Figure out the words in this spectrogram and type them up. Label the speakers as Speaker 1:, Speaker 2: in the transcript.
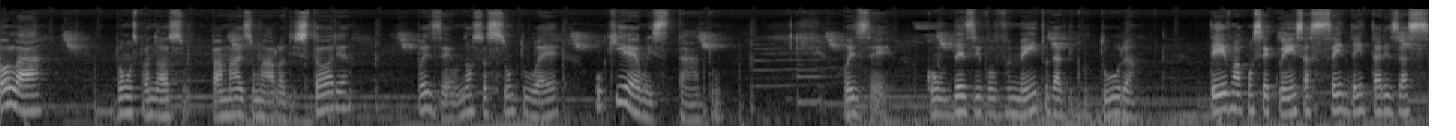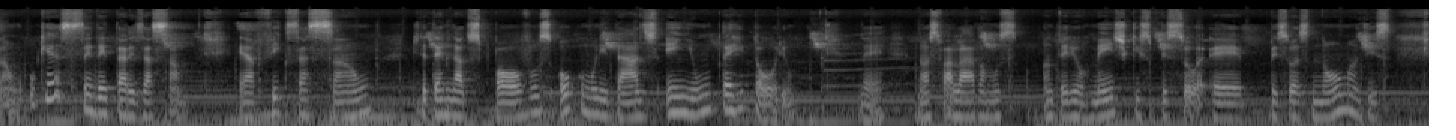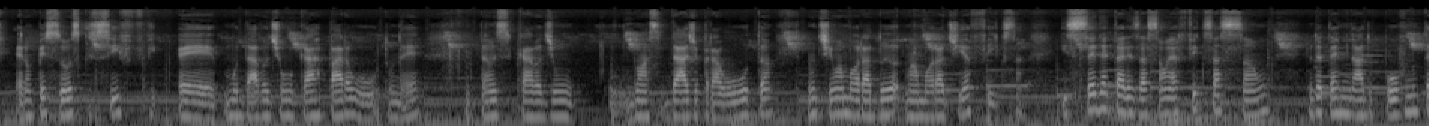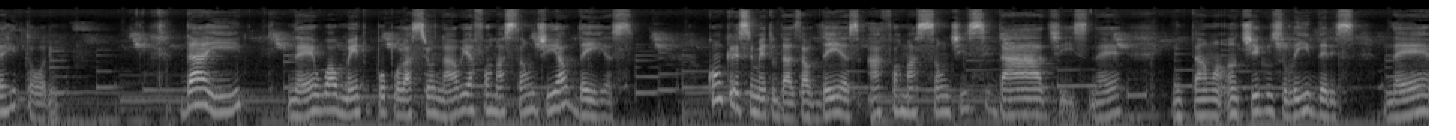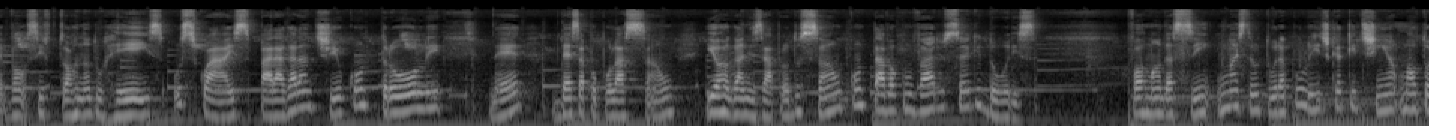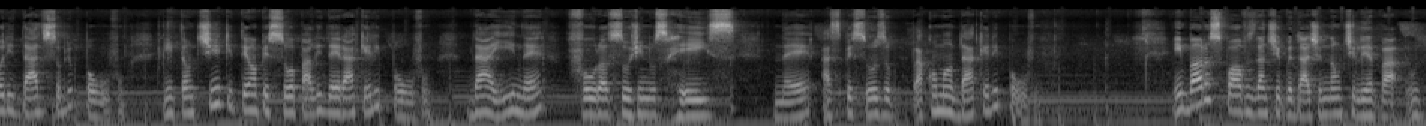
Speaker 1: Olá, vamos para, nosso, para mais uma aula de história? Pois é, o nosso assunto é o que é um Estado? Pois é, com o desenvolvimento da agricultura, teve uma consequência a sedentarização. O que é sedentarização? É a fixação de determinados povos ou comunidades em um território. Né? Nós falávamos anteriormente que pessoa, é, pessoas nômades eram pessoas que se é, mudavam de um lugar para o outro, né? Então eles ficavam de, um, de uma cidade para outra, não tinha uma uma moradia fixa. E sedentarização é a fixação de um determinado povo no território. Daí, né, o aumento populacional e a formação de aldeias. Com o crescimento das aldeias, a formação de cidades, né? Então, antigos líderes né, vão se tornando reis, os quais, para garantir o controle né, dessa população e organizar a produção, contavam com vários seguidores, formando assim uma estrutura política que tinha uma autoridade sobre o povo. Então, tinha que ter uma pessoa para liderar aquele povo. Daí, né, foram surgindo os reis, né, as pessoas para comandar aquele povo. Embora os povos da antiguidade não,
